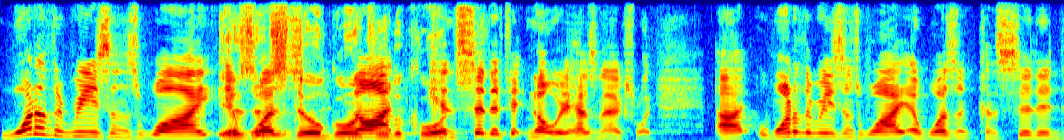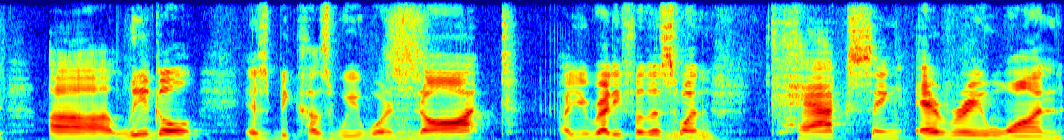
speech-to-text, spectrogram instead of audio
One of the reasons why Is it it was still going through not the courts? considered. No, it hasn't actually. Uh, one of the reasons why it wasn't considered uh, legal is because we were not. Are you ready for this one? Mm-hmm. Taxing everyone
